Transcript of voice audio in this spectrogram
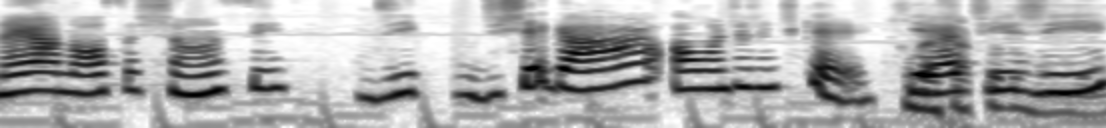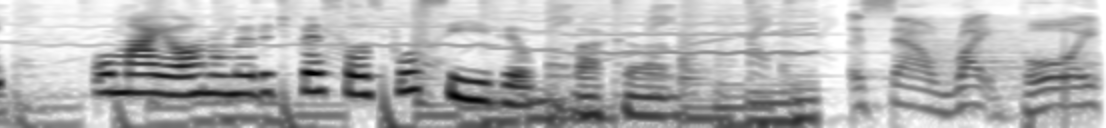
né, a nossa chance de, de chegar aonde a gente quer, que é Conversar atingir o maior número de pessoas possível. Bacana. It sound right, boy.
